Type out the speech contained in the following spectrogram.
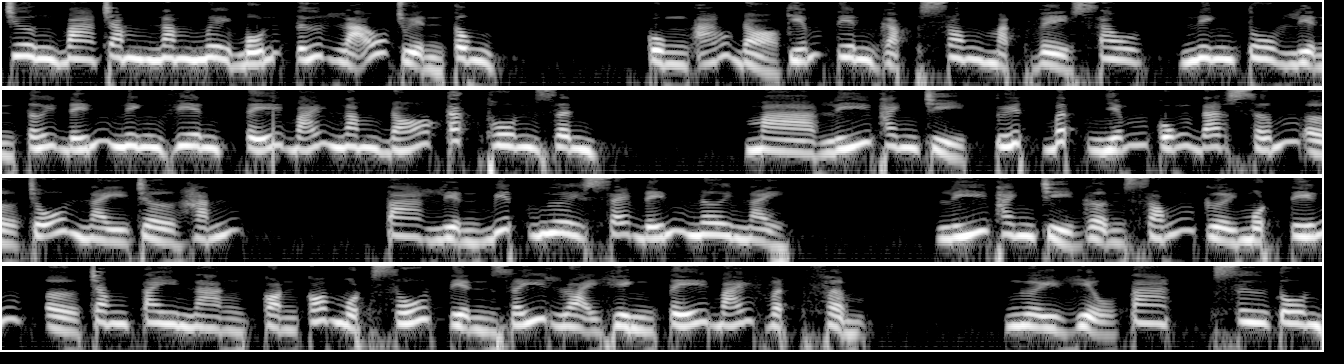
chương ba trăm năm mươi bốn tứ lão truyền công, cùng áo đỏ kiếm tiên gặp xong mặt về sau, ninh tu liền tới đến ninh viên tế bái năm đó các thôn dân. mà lý thanh chỉ tuyết bất nhiễm cũng đã sớm ở chỗ này chờ hắn. ta liền biết ngươi sẽ đến nơi này lý thanh chỉ gợn sóng cười một tiếng ở trong tay nàng còn có một số tiền giấy loại hình tế bái vật phẩm. người hiểu ta, sư tôn.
